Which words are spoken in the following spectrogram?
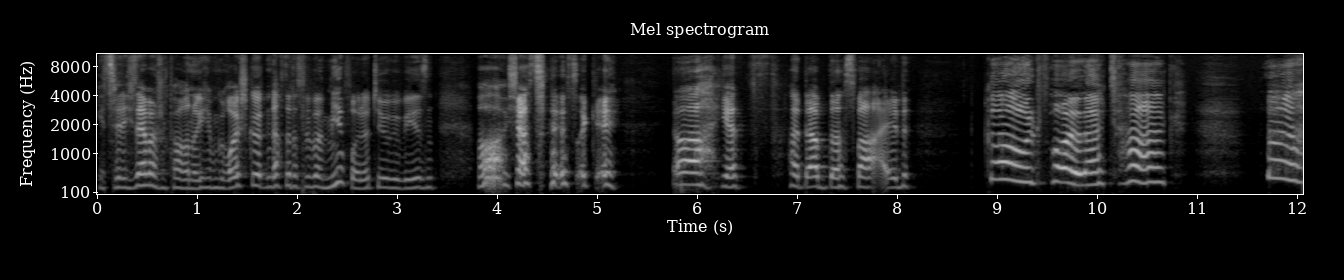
Jetzt werde ich selber schon paranoid. Ich habe ein Geräusch gehört und dachte, das wäre bei mir vor der Tür gewesen. Oh, ich hasse es. Okay. Oh, jetzt. Verdammt, das war ein grauenvoller Tag. Ah,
